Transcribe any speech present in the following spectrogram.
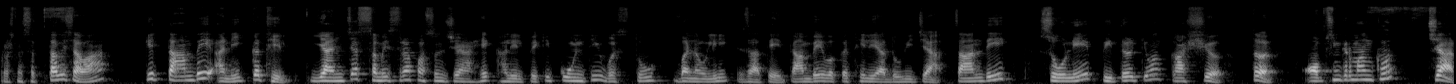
प्रश्न सत्तावीसावा. की तांबे आणि कथील यांच्या संमिश्रापासून जे आहे खालीलपैकी कोणती वस्तू बनवली जाते? तांबे व कथील या दोन्हीच्या चांदी सोने पितळ किंवा काश्य तर ऑप्शन क्रमांक चार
